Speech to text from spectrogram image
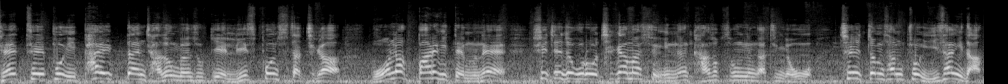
ZF 이 8단 자동 변속기의 리스폰스 자체가 워낙 빠르기 때문에 실제적으로 체감할 수 있는 가속 성능 같은 경우 7.3초 이상이다.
